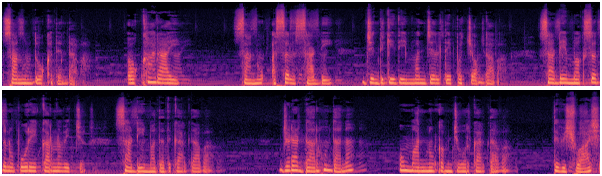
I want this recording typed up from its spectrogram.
ਸਾਨੂੰ ਦੁੱਖ ਦਿੰਦਾ ਵਾ। ਔਖਾ ਰਾਹ ਹੀ ਸਾਨੂੰ ਅਸਲ ਸਾਡੀ ਜ਼ਿੰਦਗੀ ਦੀ ਮੰਜ਼ਿਲ ਤੇ ਪਹੁੰਚਾਉਂਦਾ ਵਾ। ਸਾਡੇ ਮਕਸਦ ਨੂੰ ਪੂਰੇ ਕਰਨ ਵਿੱਚ ਸਾਡੀ ਮਦਦ ਕਰਦਾ ਵਾ। ਜਿਹੜਾ ਡਰ ਹੁੰਦਾ ਨਾ, ਉਹ ਮਨ ਨੂੰ ਕਮਜ਼ੋਰ ਕਰਦਾ ਵਾ। ਤੇ ਵਿਸ਼ਵਾਸ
